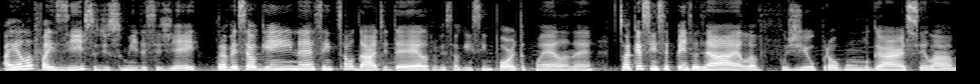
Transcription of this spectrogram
Aí ela faz isso de sumir desse jeito para ver se alguém, né, sente saudade dela, para ver se alguém se importa com ela, né? Só que assim, você pensa assim, ah, ela fugiu para algum lugar, sei lá,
